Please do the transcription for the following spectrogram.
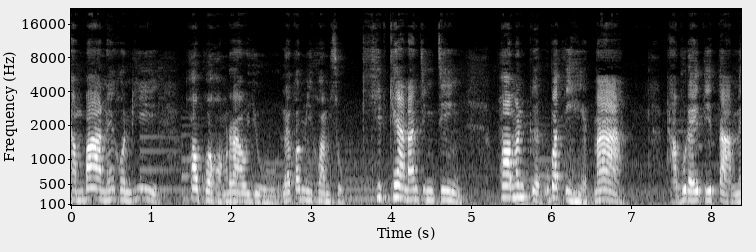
ทำบ้านให้คนที่ครอบครัวของเราอยู่ แล้วก็มีความสุขคิดแค่นั้นจริง ๆ พอมันเกิดอุบัติเหตุมาถามผู้ใดติดตามใน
